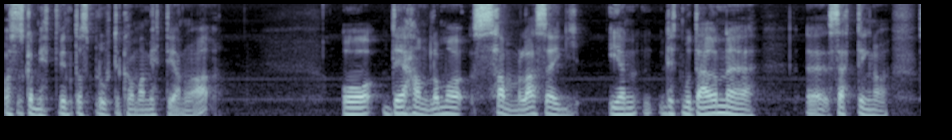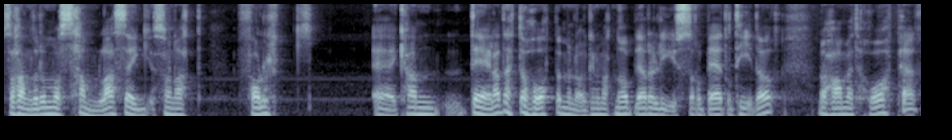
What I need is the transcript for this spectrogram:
Og så skal midtvintersblotet komme midt i januar. Og det handler om å samle seg i en litt moderne eh, setting nå. Så handler det om å samle seg sånn at folk eh, kan dele dette håpet med noen om at nå blir det lysere og bedre tider. Nå har vi et håp her.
